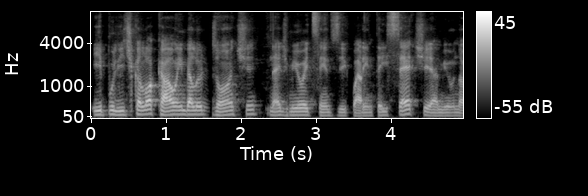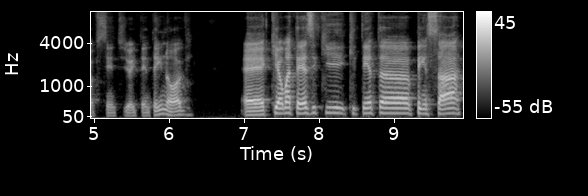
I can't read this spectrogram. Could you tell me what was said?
e política local em Belo Horizonte, né, de 1847 a 1989, é, que é uma tese que, que tenta pensar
